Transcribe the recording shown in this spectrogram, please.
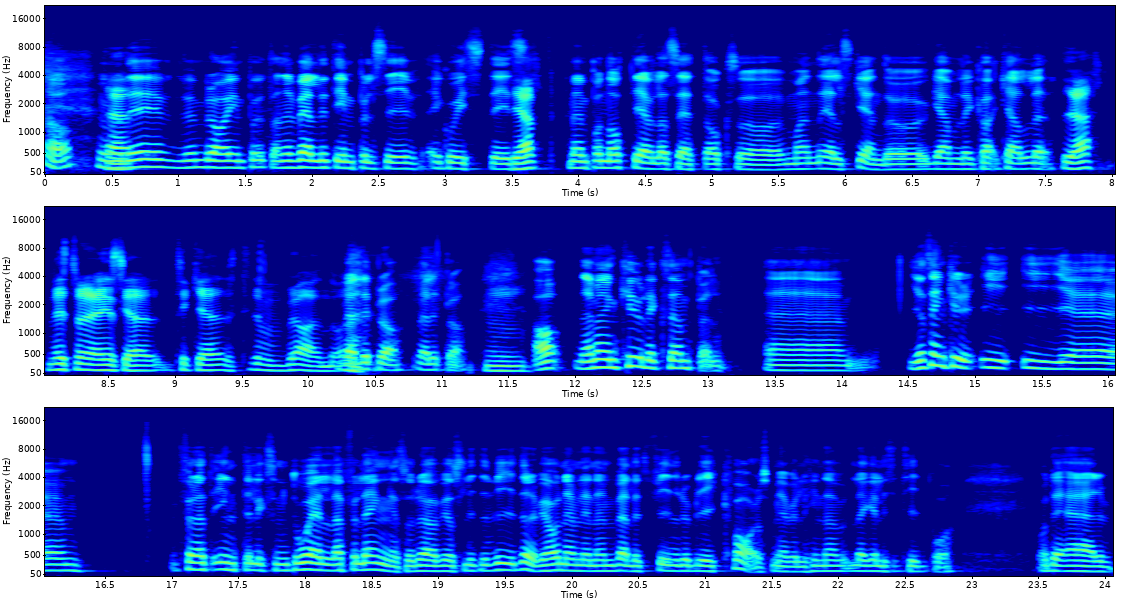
ja, Ja. det är en bra input. Han är väldigt impulsiv, egoistisk, Japp. men på något jävla sätt också, man älskar ändå gamle Ka- Kalle. Ja, visst var det engelska? Tycker jag det var bra ändå. Väldigt bra, väldigt bra. Mm. Ja, nej men kul exempel. Eh, jag tänker i, i eh, för att inte liksom duella för länge så rör vi oss lite vidare. Vi har nämligen en väldigt fin rubrik kvar som jag vill hinna lägga lite tid på. Och det är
